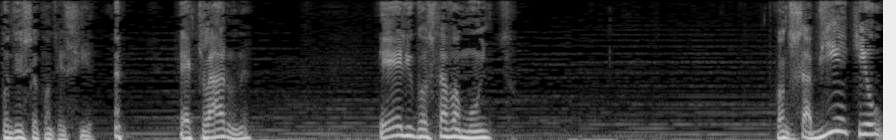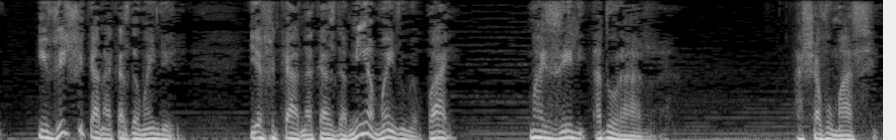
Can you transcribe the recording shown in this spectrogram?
quando isso acontecia. é claro, né? Ele gostava muito. Quando sabia que eu, em vez de ficar na casa da mãe dele, ia ficar na casa da minha mãe e do meu pai, mas ele adorava. Achava o máximo.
